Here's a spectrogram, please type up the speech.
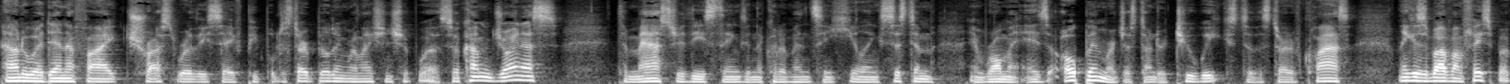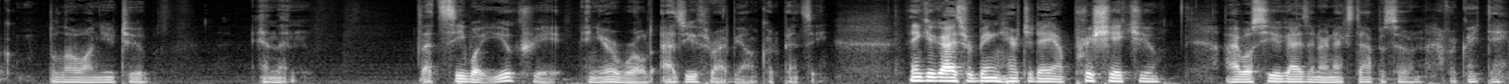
how to identify trustworthy, safe people to start building relationship with. So come join us to master these things in the codependency healing system. Enrollment is open. We're just under two weeks to the start of class. Link is above on Facebook, below on YouTube. And then let's see what you create in your world as you thrive beyond codependency. Thank you guys for being here today. I appreciate you. I will see you guys in our next episode. Have a great day.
